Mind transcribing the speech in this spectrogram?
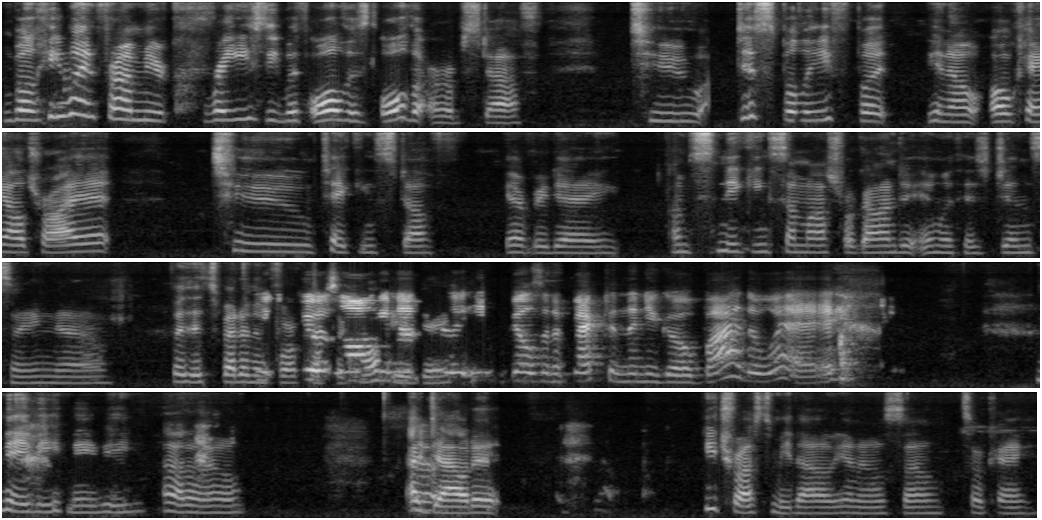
Well, he went from you're crazy with all this, all the herb stuff, to disbelief, but you know, okay, I'll try it, to taking stuff every day. I'm sneaking some ashwagandha in with his ginseng now, but it's better than You four do it cups of long coffee a enough day. that he feels an effect, and then you go, by the way. Maybe, maybe I don't know. I doubt it. He trusts me though, you know, so it's okay.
